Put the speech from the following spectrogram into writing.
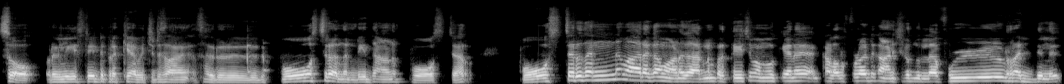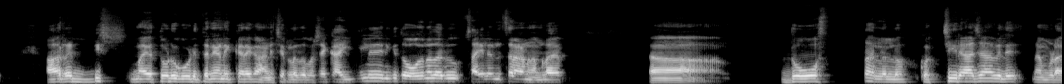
സോ റിലീസ് ഡേറ്റ് പ്രഖ്യാപിച്ചിട്ട് ഒരു പോസ്റ്റർ വന്നിട്ടുണ്ട്. ഇതാണ് പോസ്റ്റർ പോസ്റ്റർ തന്നെ മാരകമാണ്. കാരണം പ്രത്യേകിച്ച് മമ്മൂക്കേനെ കളർഫുൾ ആയിട്ട് കാണിച്ചിട്ടൊന്നുമില്ല. ഫുൾ റെഡിൽ ആ റെഡിഷ് മയത്തോട് കൂടി തന്നെയാണ് ഇക്കരെ കാണിച്ചിട്ടുള്ളത്. പക്ഷെ കയ്യിൽ എനിക്ക് തോന്നുന്നത് ഒരു സൈലൻസർ ആണ്. നമ്മളെ ആ, ദോസ്തല്ലല്ലോ കൊച്ചി രാജാവിൽ നമ്മുടെ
